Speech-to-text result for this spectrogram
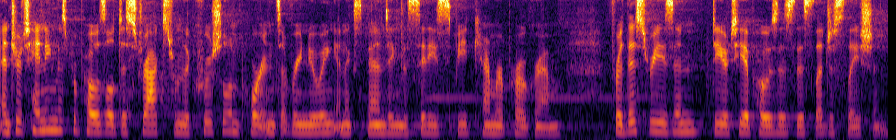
Entertaining this proposal distracts from the crucial importance of renewing and expanding the city's speed camera program. For this reason, DOT opposes this legislation.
